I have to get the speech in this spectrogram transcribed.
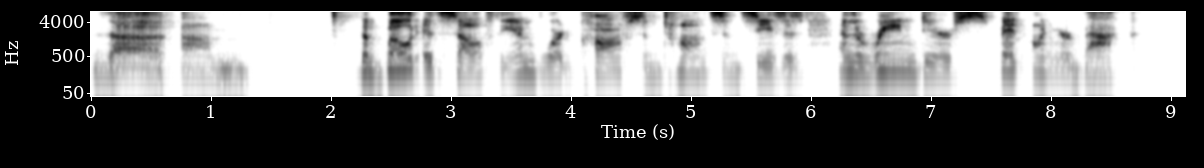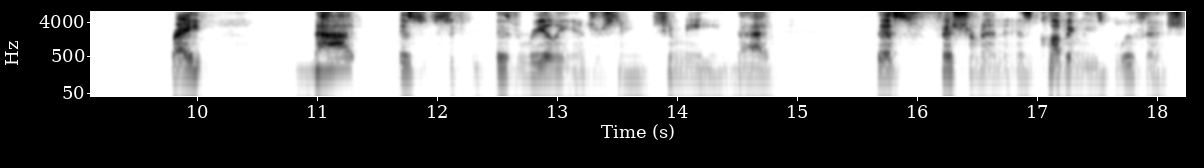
The um the boat itself, the inboard coughs and taunts and seizes, and the reindeer spit on your back. Right? That is is really interesting to me that this fisherman is clubbing these bluefish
